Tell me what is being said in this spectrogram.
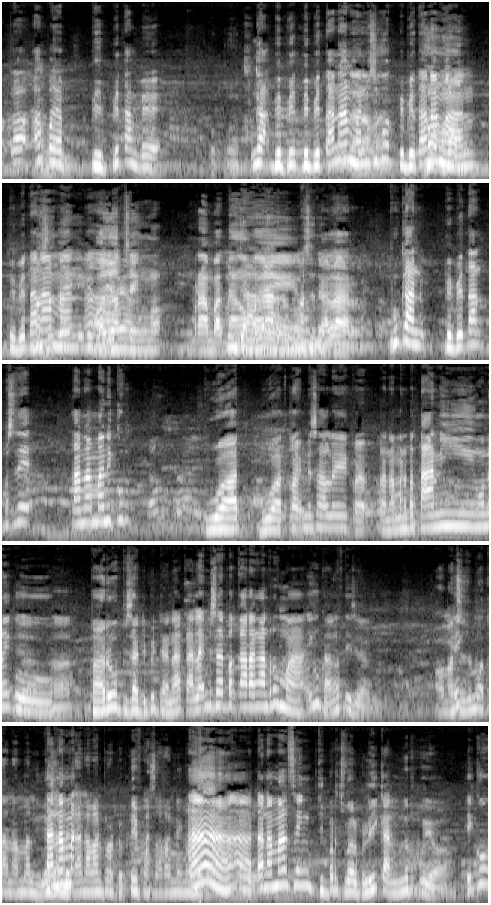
ke apa ya bibit ambek Bobot. enggak bibit bibit tanaman maksudku bibit tanaman bibit Maksudnya tanaman. Koyot Kayak- sing merambat nang Menjalar, omahe, menjalar. bukan bibit tan maksudnya tanaman itu buat buat kayak misalnya kayak tanaman petani ngono iku Heeh. baru bisa dipidanakan lek misalnya pekarangan rumah itu gak ngerti sih aku Oh maksudnya mau tanaman hias Tanaman- tanaman produktif kasarannya ngono. ah, ah tanaman sing diperjualbelikan menurutku ya iku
